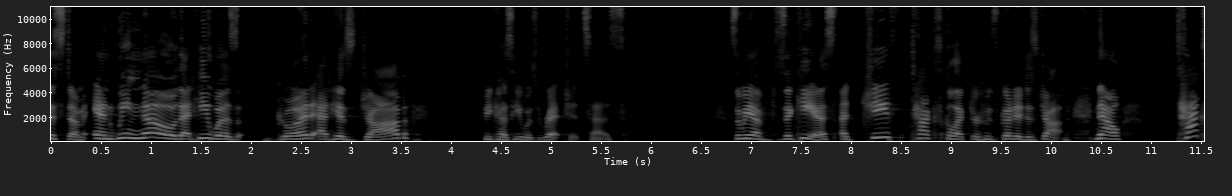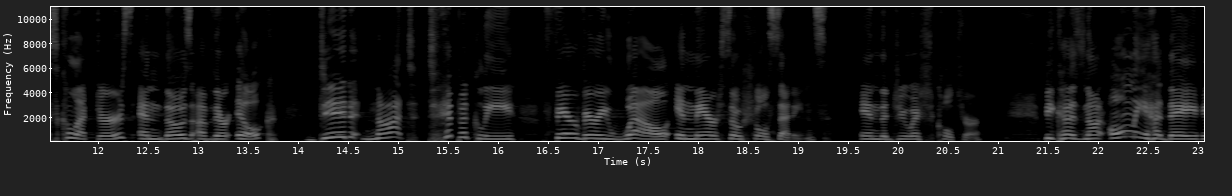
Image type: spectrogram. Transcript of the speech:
system, and we know that he was good at his job because he was rich, it says. So we have Zacchaeus, a chief tax collector who's good at his job. Now, tax collectors and those of their ilk did not typically fare very well in their social settings in the Jewish culture. Because not only had they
